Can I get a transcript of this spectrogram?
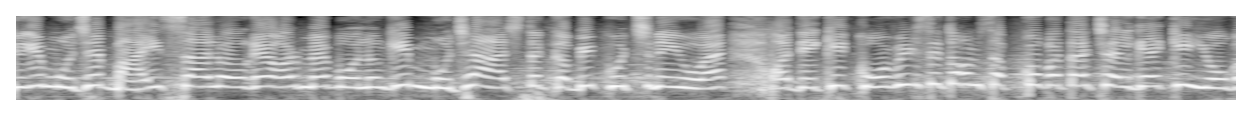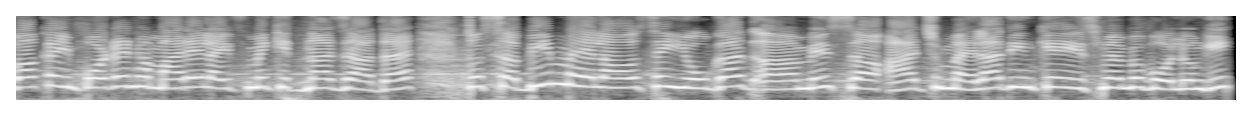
क्योंकि मुझे 22 साल हो गए और मैं बोलूँगी, मुझे आज तक कभी कुछ नहीं हुआ है। और देखिए, कोविड से तो हम सबको पता चल गया कि योगा का इंपॉर्टेंट हमारे लाइफ में कितना ज़्यादा है। तो सभी महिलाओं से योगा मिस आज महिला दिन के इसमें मैं बोलूँगी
